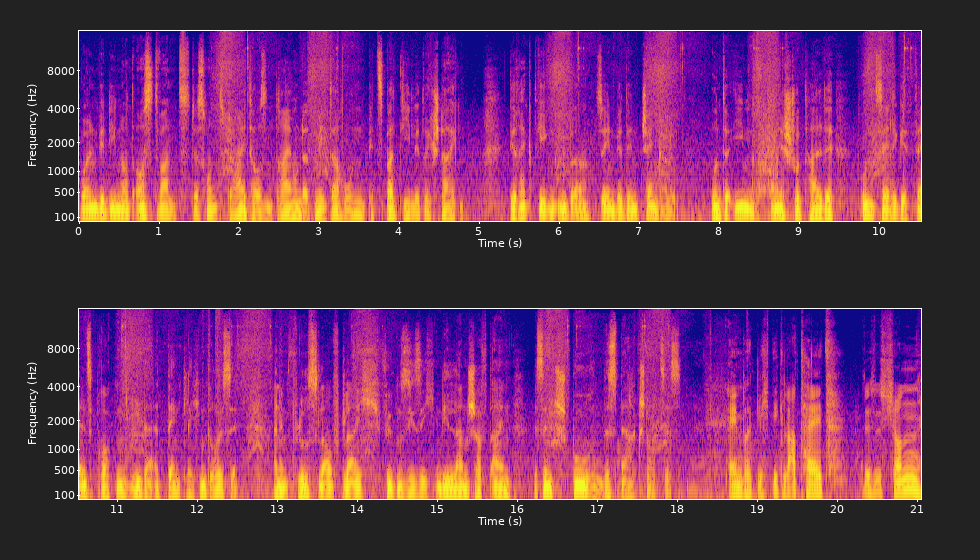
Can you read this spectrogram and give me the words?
wollen wir die Nordostwand des rund 3300 Meter hohen Pitzbadile durchsteigen. Direkt gegenüber sehen wir den Cengalo. Unter ihm eine Schutthalde, unzählige Felsbrocken jeder erdenklichen Größe. Einem Flusslauf gleich fügen sie sich in die Landschaft ein. Es sind Spuren des Bergsturzes. Eindrücklich die Glattheit. Das ist schon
